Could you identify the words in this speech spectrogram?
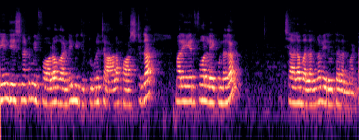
నేను చేసినట్టు మీరు ఫాలో కాండి. మీ జుట్టు కూడా చాలా ఫాస్ట్గా మరి హెయిర్ ఫాల్ లేకుండా చాలా బలంగా పెరుగుతుంది అనమాట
